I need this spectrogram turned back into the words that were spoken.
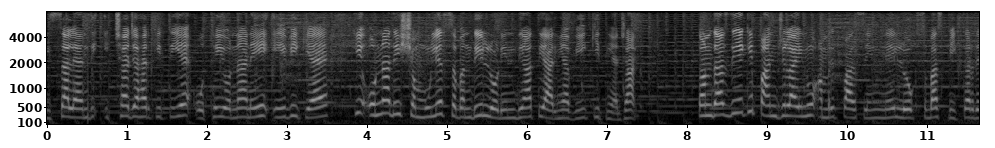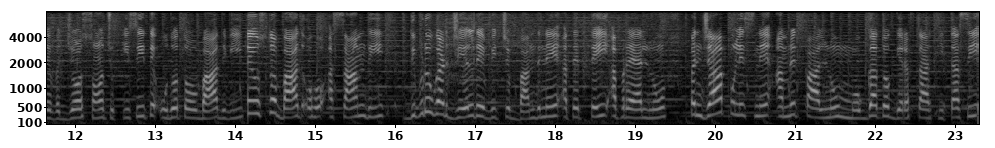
ਹਿੱਸਾ ਲੈਣ ਦੀ ਇੱਛਾ ਜ਼ਾਹਰ ਕੀਤੀ ਹੈ, ਉੱਥੇ ਹੀ ਉਹਨਾਂ ਨੇ ਇਹ ਵੀ ਕਿਹਾ ਹੈ ਕਿ ਉਹਨਾਂ ਦੀ ਸ਼ਮੂਲੀਅਤ ਸੰਬੰਧੀ ਲੋੜੀਂਦੀਆਂ ਤਿਆਰੀਆਂ ਵੀ ਕੀਤੀਆਂ ਜਾਣ। ਤੁਹਾਨੂੰ ਦੱਸ ਦਈਏ ਕਿ 5 ਜੁਲਾਈ ਨੂੰ ਅੰਮ੍ਰਿਤਪਾਲ ਸਿੰਘ ਨੇ ਲੋਕ ਸਭਾ ਸਪੀਕਰ ਦੇ ਵਜੋਂ ਸਹੁੰ ਚੁੱਕੀ ਸੀ ਤੇ ਉਦੋਂ ਤੋਂ ਬਾਅਦ ਵੀ ਤੇ ਉਸ ਤੋਂ ਬਾਅਦ ਉਹ ਅਸਾਮ ਦੀ ਦਿਬੜੂਗੜ੍ਹ ਜੇਲ੍ਹ ਦੇ ਵਿੱਚ ਬੰਦ ਨੇ ਅਤੇ 23 ਅਪ੍ਰੈਲ ਨੂੰ ਪੰਜਾਬ ਪੁਲਿਸ ਨੇ ਅੰਮ੍ਰਿਤਪਾਲ ਨੂੰ ਮੋਗਾ ਤੋਂ ਗ੍ਰਿਫਤਾਰ ਕੀਤਾ ਸੀ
